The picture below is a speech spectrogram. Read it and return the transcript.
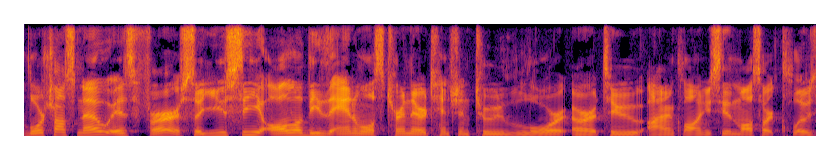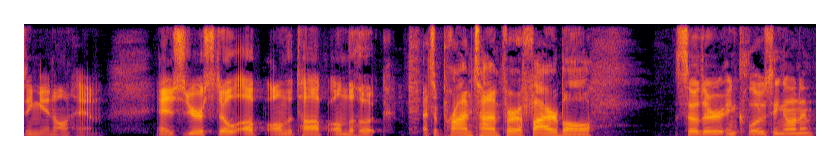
Lord Jon Snow is first. So you see all of these animals turn their attention to Lord or to Ironclaw, and you see them all start closing in on him. And you're still up on the top on the hook. That's a prime time for a fireball. So they're enclosing on him?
